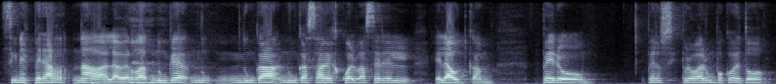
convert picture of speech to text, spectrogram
sin esperar nada, la verdad. nunca, nu- nunca, nunca sabes cuál va a ser el, el outcome, pero, pero sí, probar un poco de todo.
